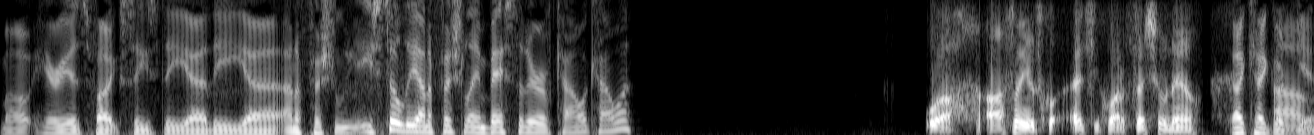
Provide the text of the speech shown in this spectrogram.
Well, here he is, folks. He's the uh, the uh, unofficial. He's still the unofficial ambassador of Kawakawa. Well, I think it's quite, actually quite official now. Okay, good. Um, yeah.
